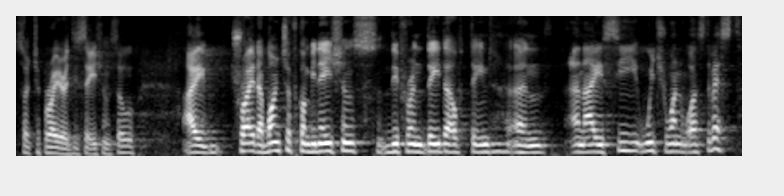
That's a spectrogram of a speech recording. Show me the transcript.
such a prioritization. So I tried a bunch of combinations, different data obtained, and, and I see which one was the best.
